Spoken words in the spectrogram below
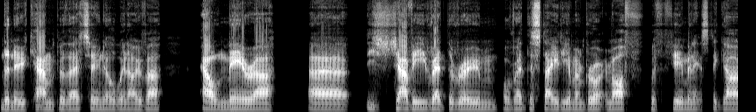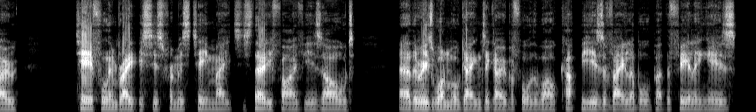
the Nou Camp of their 2 0 win over Almería. Uh, Xavi read the room or read the stadium and brought him off with a few minutes to go. Tearful embraces from his teammates. He's 35 years old. Uh, there is one more game to go before the World Cup. He is available, but the feeling is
